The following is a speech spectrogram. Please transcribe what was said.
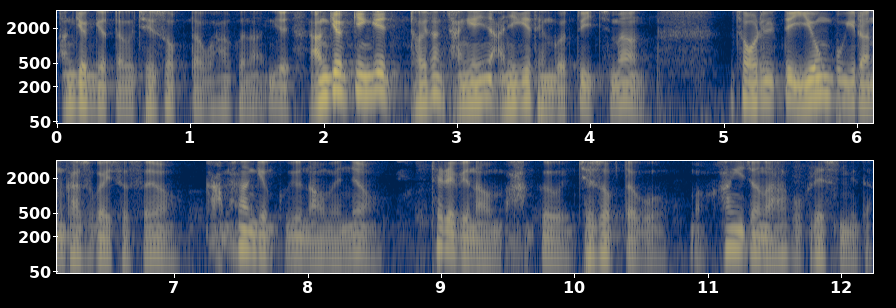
안경 꼈다고 재수 없다고 하거나 이게 안경 낀 게 더 이상 장애인이 아니게 된 것도 있지만 저 어릴 때 이용복이라는 가수가 있었어요. 까만 안경 끼고 나오면요. 텔레비에 나오면 막 그 재수 없다고 막 항의 전화하고 그랬습니다.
